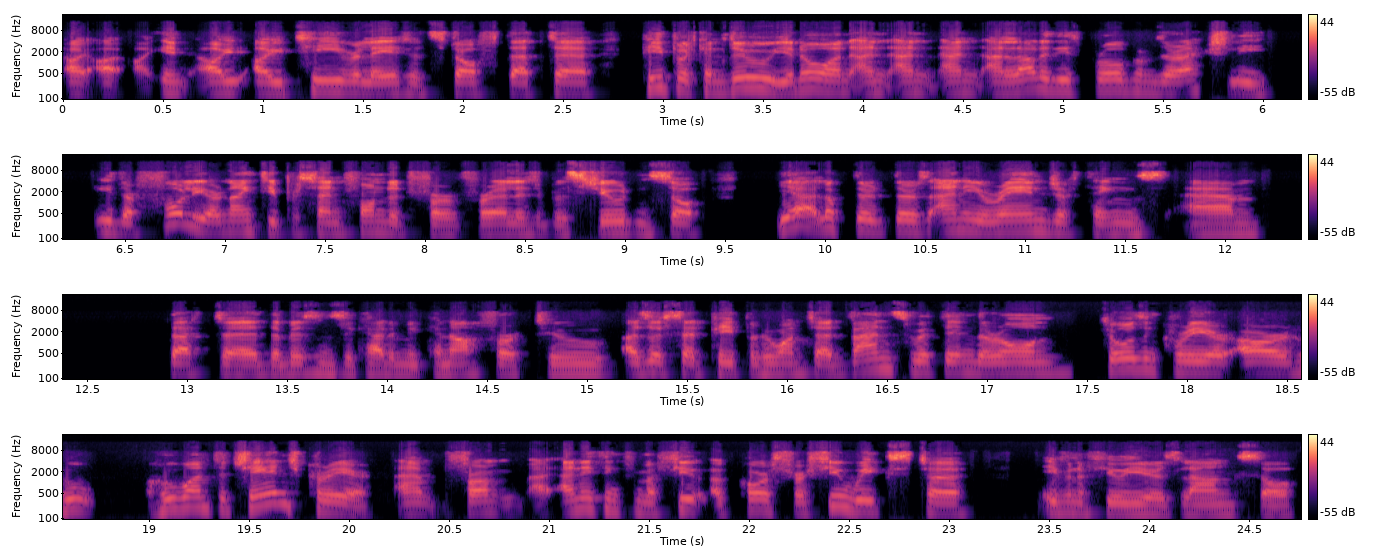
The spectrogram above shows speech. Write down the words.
I, I, IT related stuff that uh, people can do, you know, and, and, and, and a lot of these programs are actually either fully or 90% funded for, for eligible students. So, yeah, look, there, there's any range of things um, that uh, the Business Academy can offer to, as I said, people who want to advance within their own chosen career or who, who want to change career um, from anything from a few, of course, for a few weeks to even a few years long. So,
